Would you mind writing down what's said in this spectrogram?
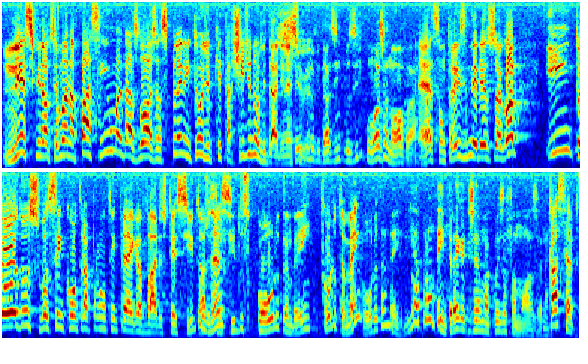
Nesse final de semana, passe em uma das lojas Plenitude, porque tá cheio de novidade, né, Cheio de Silvio? novidades, inclusive com loja nova. É, são três endereços agora. E em todos você encontra a pronta entrega vários tecidos, Vários né? tecidos, couro também. Couro também? Couro também. E a pronta entrega, que já é uma coisa famosa, né? Tá certo.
